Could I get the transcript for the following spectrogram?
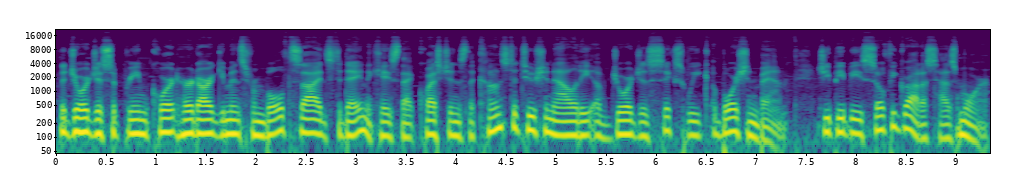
The Georgia Supreme Court heard arguments from both sides today in a case that questions the constitutionality of Georgia's six week abortion ban. GPB's Sofi Gratas has more.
